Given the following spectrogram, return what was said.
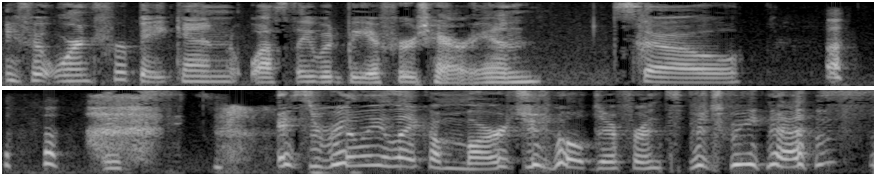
if it weren't for bacon wesley would be a fruitarian. So it's it's really like a marginal difference between us.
